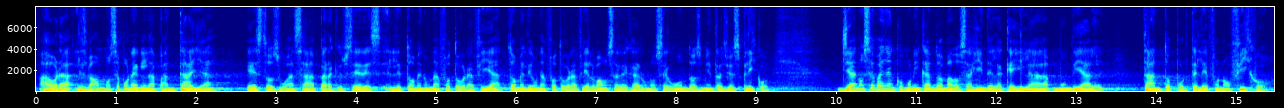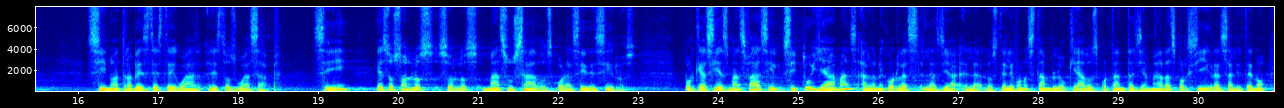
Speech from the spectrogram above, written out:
ahora les vamos a poner en la pantalla estos WhatsApp para que ustedes le tomen una fotografía. Tómenle una fotografía, lo vamos a dejar unos segundos mientras yo explico. Ya no se vayan comunicando, amados Ajín de la Keilah Mundial, tanto por teléfono fijo, sino a través de, este, estos WhatsApp. ¿Sí? Esos son los, son los más usados, por así decirlos porque así es más fácil. Si tú llamas, a lo mejor las, los teléfonos están bloqueados por tantas llamadas, porque sí, gracias al Eterno,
